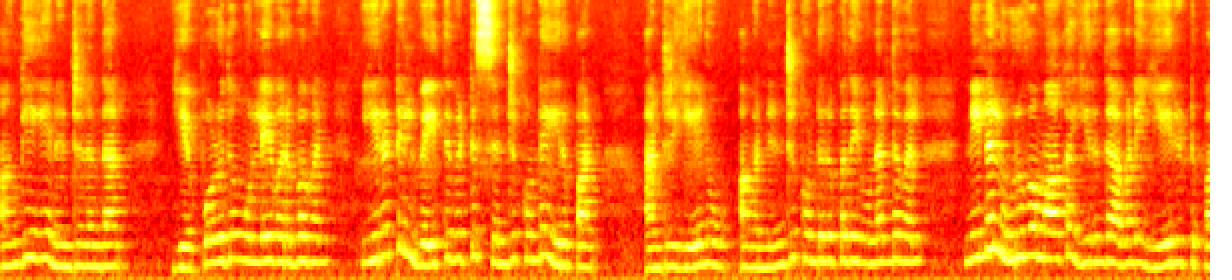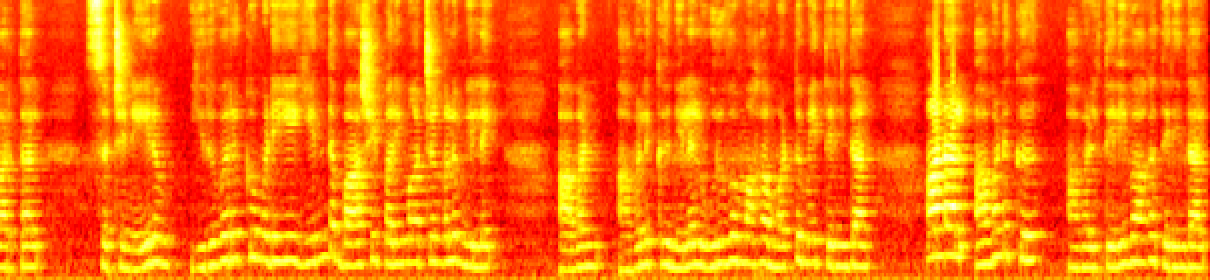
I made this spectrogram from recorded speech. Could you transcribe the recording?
அங்கேயே நின்றிருந்தான். எப்பொழுதும் உள்ளே வருபவன் இருட்டில் வைத்துவிட்டு சென்று கொண்டே இருப்பான். அன்று ஏனோ அவன் நின்று கொண்டிருப்பதை உணர்ந்தவள் நிழல் உருவமாக இருந்த அவனை ஏறிட்டு பார்த்தாள். சற்று நேரம் இருவருக்கும் இடையே எந்த பாஷை பரிமாற்றங்களும் இல்லை. அவன் அவளுக்கு நிழல் உருவமாக மட்டுமே தெரிந்தான். ஆனால் அவனுக்கு அவள் தெளிவாக தெரிந்தாள்.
